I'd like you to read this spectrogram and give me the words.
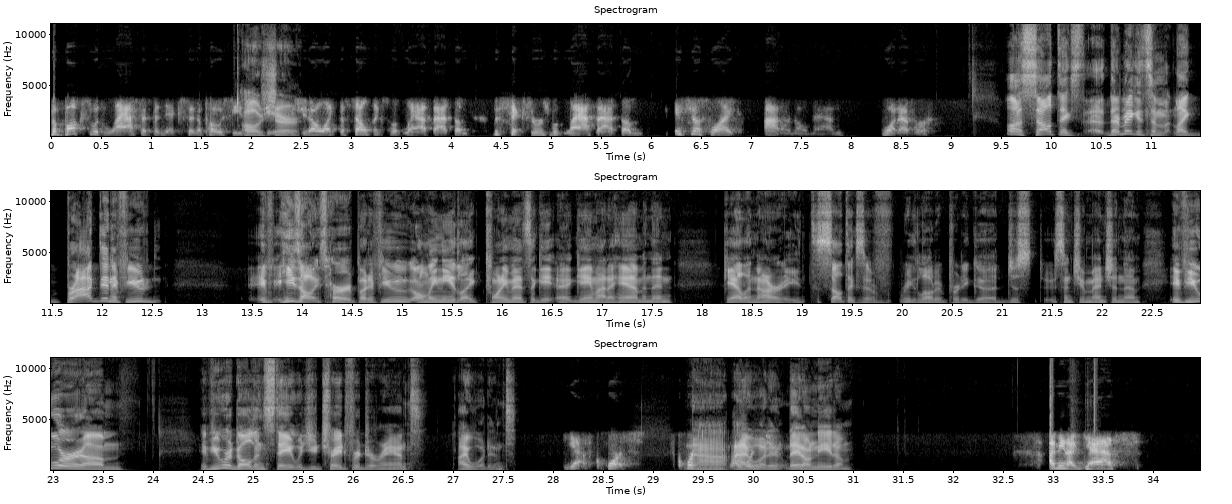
the Bucks would laugh at the Knicks in a postseason oh, series. Sure. You know, like the Celtics would laugh at them, the Sixers would laugh at them. It's just like I don't know, man. Whatever. Well, the Celtics, uh, they're making some like Brogdon. If you, if he's always hurt, but if you only need like 20 minutes a, ga- a game out of him, and then Gallinari, the Celtics have reloaded pretty good. Just since you mentioned them, if you were, um, if you were Golden State, would you trade for Durant? I wouldn't. Yeah, of course. Of course. Nah, I wouldn't wouldn't. you? They don't need him. I mean, I guess,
